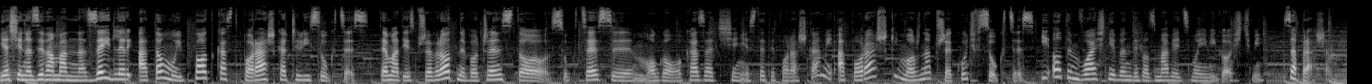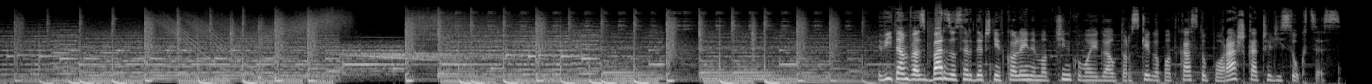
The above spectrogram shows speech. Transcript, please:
Ja się nazywam Anna Zeidler, a to mój podcast Porażka, czyli sukces. Temat jest przewrotny, bo często sukcesy mogą okazać się niestety porażkami, a porażki można przekuć w sukces. I o tym właśnie będę rozmawiać z moimi gośćmi. Zapraszam. Witam Was bardzo serdecznie w kolejnym odcinku mojego autorskiego podcastu Porażka, czyli sukces.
